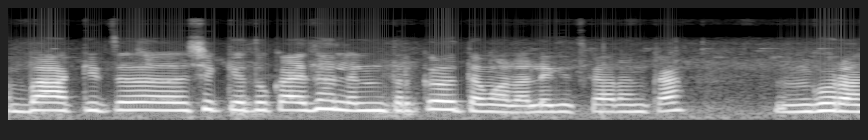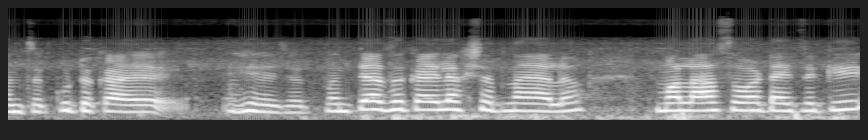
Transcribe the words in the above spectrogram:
बाकीचं शक्यतो काय झाल्यानंतर कळतं मला लगेच कारण का? गुरांचं कुठं काय हे ह्याच्यात. पण त्याचं काही लक्षात नाही आलं. मला असं वाटायचं की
